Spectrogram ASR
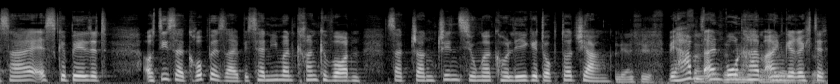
SARS gebildet. Aus dieser Gruppe sei bisher niemand krank geworden, sagt Zhang Jins junger Kollege Dr. Jiang. Wir haben ein Wohnheim eingerichtet.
